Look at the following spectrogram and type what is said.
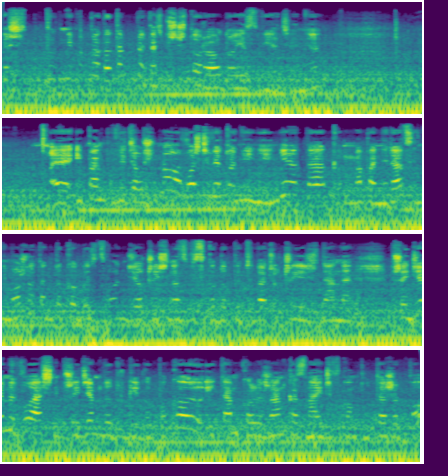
ja się, to nie wypada tak pytać, przecież to RODO jest, wiecie, nie? E, I pan powiedział, że no właściwie to nie, nie, nie, tak, ma pani rację, nie można tak do kogoś dzwonić, o czyjeś nazwisko dopytywać, o czyjeś dane. Przejdziemy właśnie, przejdziemy do drugiego pokoju i tam koleżanka znajdzie w komputerze po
